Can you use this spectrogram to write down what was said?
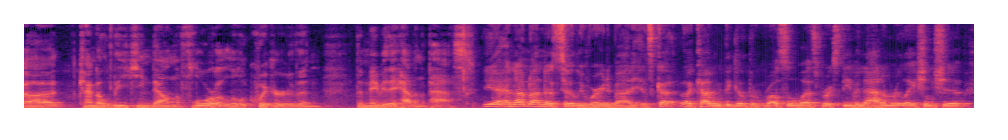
uh, kind of leaking down the floor a little quicker than than maybe they have in the past. Yeah, and I'm not necessarily worried about it. It's kind I kind of think of the Russell Westbrook Stephen Adam relationship,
